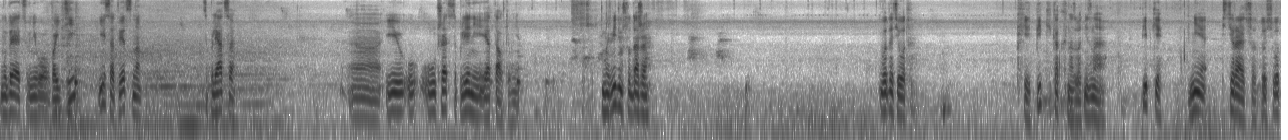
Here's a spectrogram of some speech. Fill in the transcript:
умудряются в него войти, и, соответственно, цепляться э, и улучшать сцепление и отталкивание. Мы видим, что даже вот эти вот пипки, как их назвать, не знаю, пипки не стираются. То есть вот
